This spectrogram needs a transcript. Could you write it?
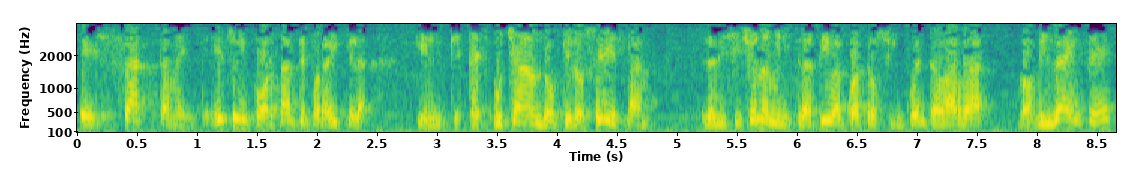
Exactamente. Eso es importante por ahí que, la, que el que está escuchando, que lo sepan. La decisión administrativa 450 barra 2020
